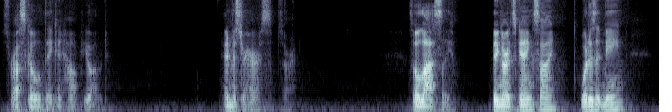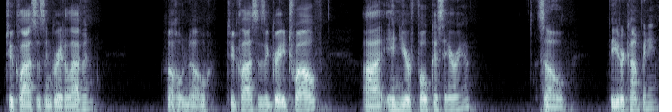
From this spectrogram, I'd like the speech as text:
Miss Rusko, they can help you out. And Mr. Harris, sorry. So lastly, Byng Arts Gang Sign, what does it mean? Two classes in grade 11? Oh no, two classes in grade 12 uh, in your focus area. So theater company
